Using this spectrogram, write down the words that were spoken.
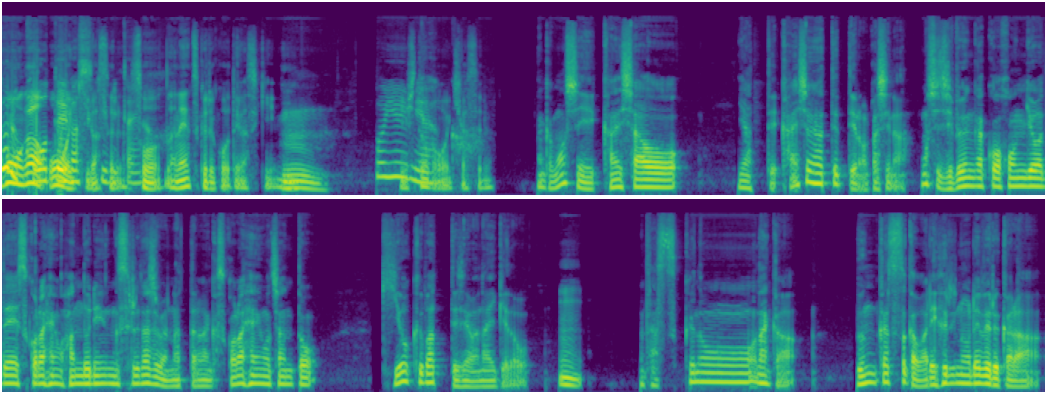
方が多い気がする。そうだね、作る工程が好き。ううん。ん。そういう人が多い気がする。なんかもし会社をやって、会社をやってっていうのはおかしいな。もし自分がこう本業でそこら辺をハンドリングする立場になったら、なんかそこら辺をちゃんと気を配ってではないけど、うん。タスクのなんか分割とか割り振りのレベルから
